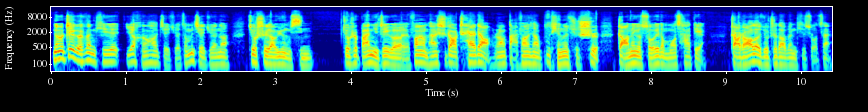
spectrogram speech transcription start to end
那么这个问题也很好解决，怎么解决呢？就是要用心，就是把你这个方向盘试照拆掉，然后打方向不停的去试，找那个所谓的摩擦点，找着了就知道问题所在。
